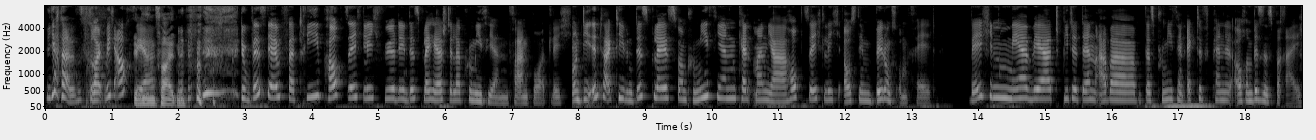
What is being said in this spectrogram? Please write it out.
Ja, das freut mich auch sehr. In diesen Zeiten. Du bist ja im Vertrieb hauptsächlich für den Displayhersteller Promethean verantwortlich. Und die interaktiven Displays von Promethean kennt man ja hauptsächlich aus dem Bildungsumfeld. Welchen Mehrwert bietet denn aber das Promethean Active Panel auch im Businessbereich?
